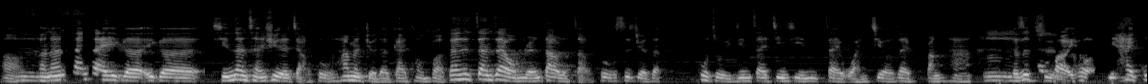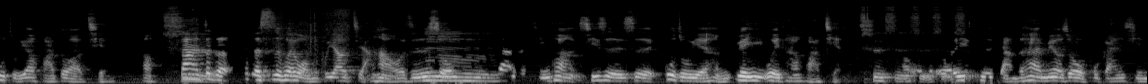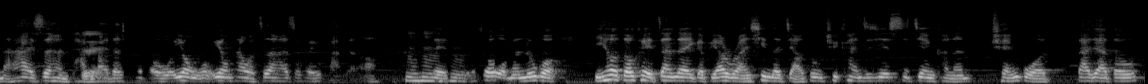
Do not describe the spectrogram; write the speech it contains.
啊、嗯可能站在一个一个行政程序的角度，他们觉得该通报，但是站在我们人道的角度，是觉得雇主已经在尽心在挽救，在帮他。嗯可是通报以后，你害雇主要花多少钱？哦，当然这个这个是非我们不要讲哈，我只是说、嗯这样的情况其实是雇主也很愿意为他花钱。是是是是我的意思讲的，他也没有说我不甘心的，他也是很坦白的说，哦我用我用他，我知道他是非法的啊、嗯哼对，嗯。说我们如果以后都可以站在一个比较软性的角度去看这些事件，可能全国大家都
